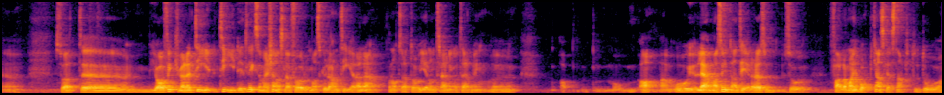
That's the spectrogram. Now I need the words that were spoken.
Eh, så att eh, jag fick väl en tid, tidigt liksom en känsla för hur man skulle hantera det på något sätt och genom träning och tävling. Eh, ja, och lär man sig inte hantera det så, så faller man ju bort ganska snabbt och då,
